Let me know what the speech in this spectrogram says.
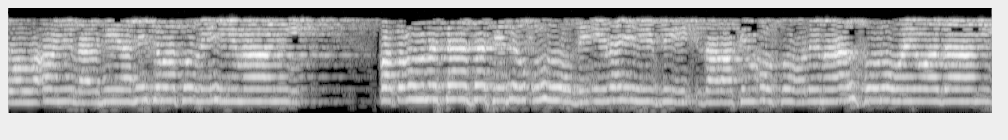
والله بل هي هجرة الإيمان. قطع المسافة بالقلوب إليه في درك الأصول مع الفروع وذان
